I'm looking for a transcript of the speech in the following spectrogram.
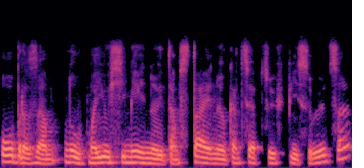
образом ну, в мою семейную там стайную концепцию вписываются,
